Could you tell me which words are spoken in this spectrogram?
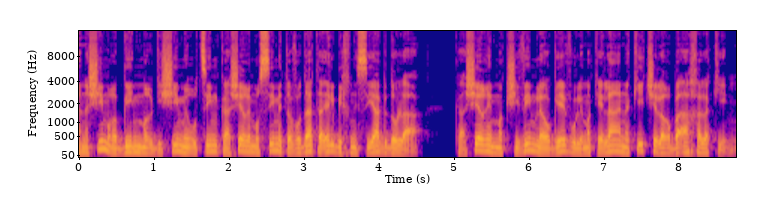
אנשים רבים מרגישים מרוצים כאשר הם עושים את עבודת האל בכנסייה גדולה, כאשר הם מקשיבים להוגב ולמקהלה ענקית של ארבעה חלקים.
